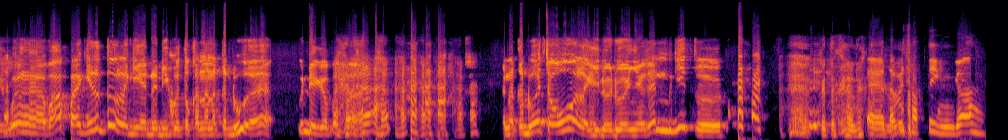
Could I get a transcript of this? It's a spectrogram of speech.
Gue gak apa-apa, kita tuh lagi ada di kutukan anak kedua. Udah gak apa-apa. anak kedua cowok lagi dua-duanya kan begitu. kutukan anak Eh kedua. tapi Sakti enggak.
